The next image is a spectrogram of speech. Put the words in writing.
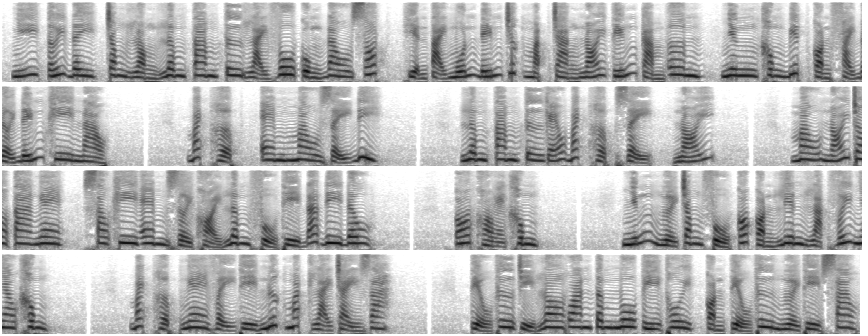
Nghĩ tới đây trong lòng lâm tam tư lại vô cùng đau xót, hiện tại muốn đến trước mặt chàng nói tiếng cảm ơn, nhưng không biết còn phải đợi đến khi nào. Bách hợp, em mau dậy đi. Lâm Tam Tư kéo Bách Hợp dậy, nói. Mau nói cho ta nghe, sau khi em rời khỏi Lâm Phủ thì đã đi đâu? Có khỏe không? Những người trong phủ có còn liên lạc với nhau không? Bách Hợp nghe vậy thì nước mắt lại chảy ra. Tiểu thư chỉ lo quan tâm nô tỳ thôi, còn tiểu thư người thì sao?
